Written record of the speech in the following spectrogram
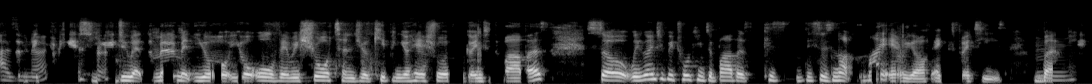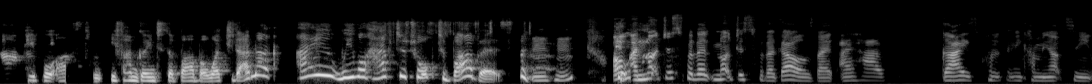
as you know. yes, you do at the moment. You're you're all very short and you're keeping your hair short and going to the barbers. So we're going to be talking to barbers because this is not my area of expertise. But Mhm. people asking if I'm going to the barber, what should I? I'm like, I we will have to talk to barbers. Mhm. Oh, and not just for the not just for the girls. Like I have guys constantly coming up to me.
